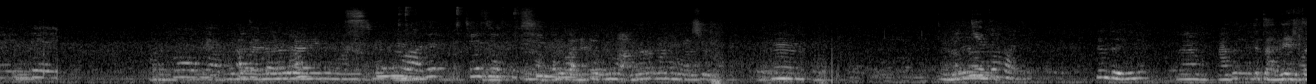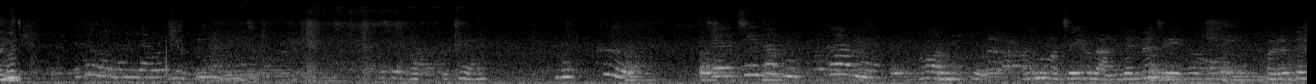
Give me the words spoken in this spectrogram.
അതിന്റെ അപ്പോൾ ഇവിടെ വെള്ളക്കാരിയിൽ വാങ്ങിച്ച് ഓ, അത് ചേച്ചി ഫിഷിന്റെ നമ്മൾ കണ്ടിട്ട് ഒന്നും അങ്ങനെ കൂടെ മോശമില്ല ഉം. എനിക്കിത് മതി ഇതെന്തരും ആ അത് നിന്റെ തലയെടുത്താൽ മതി ഇത് കൊള്ളാം. ഓക്കെ ബുക്ക് ചേച്ചി ഇത് ബുക്കാണ് ആ, ബുക്ക്. അതും ചെയ്തതാണ് ഇതെല്ലാം ഓരോരുത്തർ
